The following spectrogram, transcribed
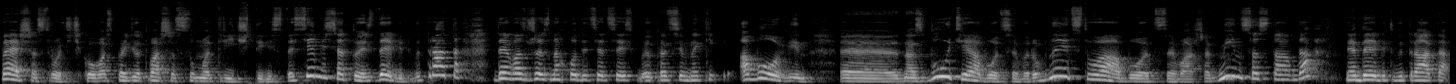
Перша строчечка у вас пойде ваша сума 3,470, тобто дебіт витрата, де у вас вже знаходиться цей працівник, або він е, на збуті, або це виробництво, або це ваш адмінсостав, да? дебіт витрата.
